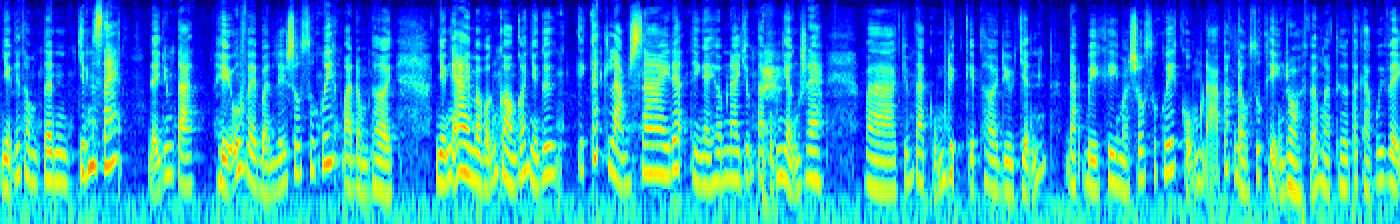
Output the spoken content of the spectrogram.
những cái thông tin chính xác để chúng ta hiểu về bệnh lý sốt xuất huyết và đồng thời những ai mà vẫn còn có những cái cái cách làm sai đó thì ngày hôm nay chúng ta cũng nhận ra và chúng ta cũng được kịp thời điều chỉnh, đặc biệt khi mà sốt xuất huyết cũng đã bắt đầu xuất hiện rồi, phải không ạ, thưa tất cả quý vị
